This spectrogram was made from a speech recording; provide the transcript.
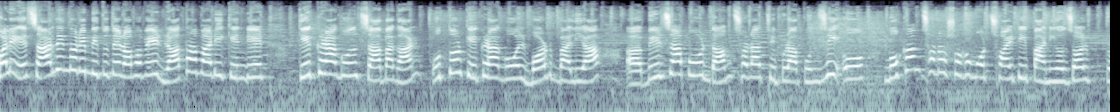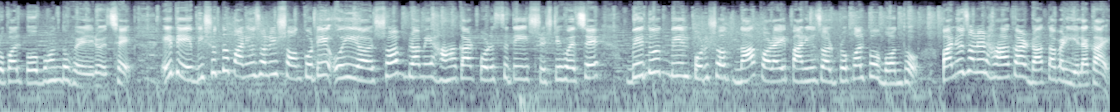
ফলে চার দিন ধরে বিদ্যুতের অভাবে রাতাবাড়ি কেন্দ্রের কেকড়াগোল চা বাগান উত্তর কেকড়াগোল বড়বালিয়া আহ, বীরজাপুর দামছড়া ত্রিপুরাপুঞ্জি ও মোকামছড়া সহ মোট ছয়টি পানীয় জল প্রকল্প বন্ধ হয়ে রয়েছে। এতে বিশুদ্ধ পানীয় জলের সংকটে ওই সব গ্রামে হাহাকার পরিস্থিতি সৃষ্টি হয়েছে। বিদ্যুৎ বিল পরিশোধ না করায় পানীয় জল প্রকল্প বন্ধ। পানীয় জলের হাহাকার রাতাবাড়ি এলাকায়।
